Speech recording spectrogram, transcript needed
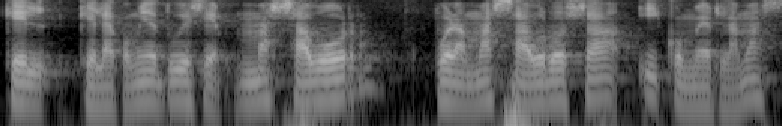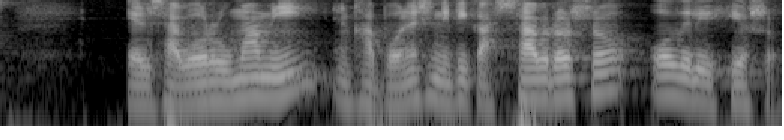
que, la comida tuviese más sabor, fuera más sabrosa y comerla más. El sabor umami en japonés significa sabroso o delicioso,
